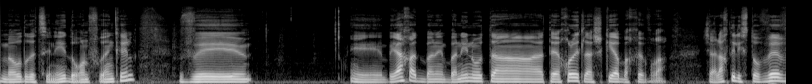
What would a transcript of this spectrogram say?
מאוד רציני, דורון פרנקל, וביחד אה, בנינו את היכולת להשקיע בחברה. כשהלכתי להסתובב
